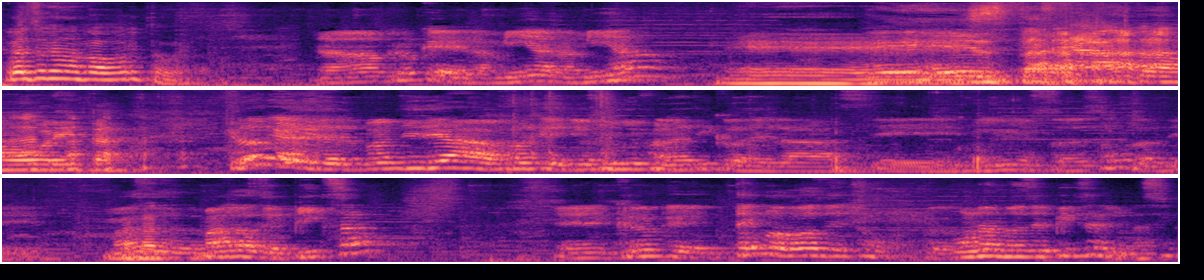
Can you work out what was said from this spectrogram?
¿Cuál es tu canal favorito, güey? No, creo que la mía, la mía. Esta favorita. Creo que pues, diría Jorge, yo soy muy fanático de las de niños, todo eso, las de, más, Ajá. más las de Pixar. Eh, creo que tengo dos, de hecho, una no es de Pixar y una sí.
